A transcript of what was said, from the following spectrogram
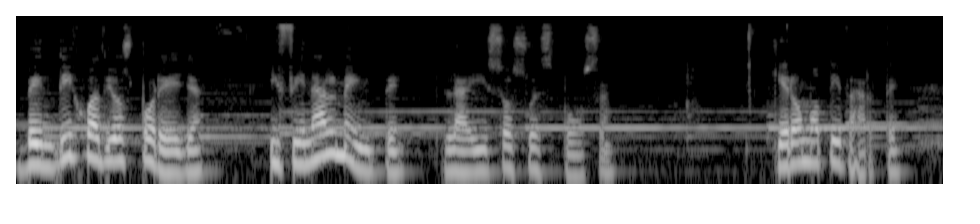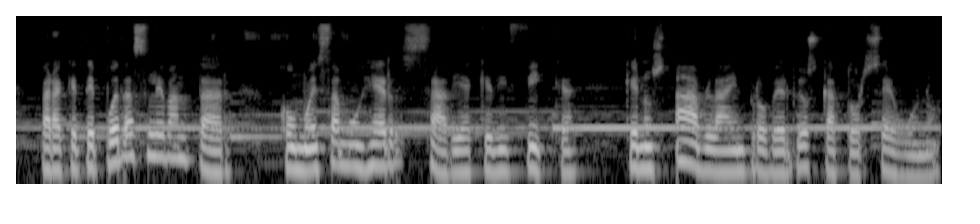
bendijo a Dios por ella y finalmente la hizo su esposa. Quiero motivarte para que te puedas levantar como esa mujer sabia que edifica, que nos habla en Proverbios 14.1.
